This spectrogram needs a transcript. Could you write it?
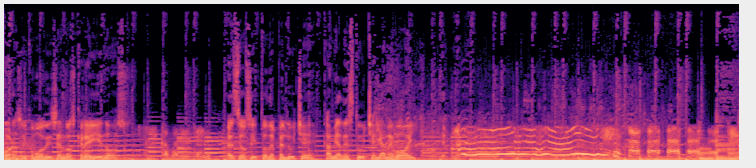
Ahora sí, como dicen los creídos. ¿Cómo dicen? Ese osito de peluche cambia de estuche, ya me voy.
